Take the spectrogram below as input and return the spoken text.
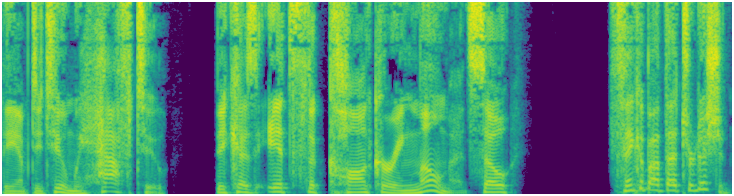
the empty tomb. We have to because it's the conquering moment. So think about that tradition.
